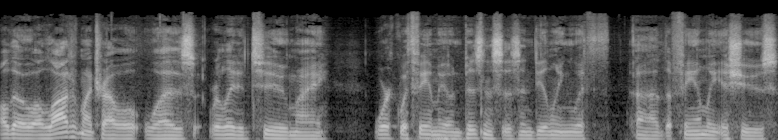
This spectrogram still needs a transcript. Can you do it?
although a lot of my travel was related to my work with family owned businesses and dealing with uh, the family issues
